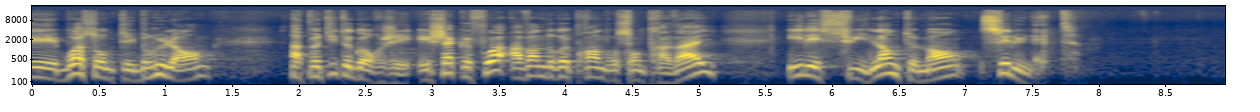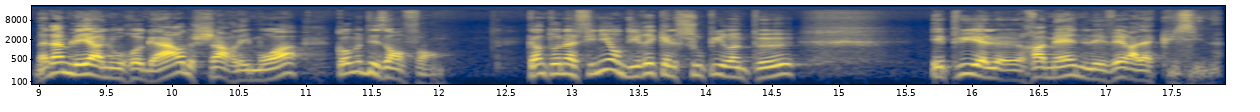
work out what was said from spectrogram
et boit son thé brûlant à petite gorgée. Et chaque fois, avant de reprendre son travail, il essuie lentement ses lunettes. Madame Léa nous regarde, Charles et moi, comme des enfants. Quand on a fini, on dirait qu'elle soupire un peu, et puis elle ramène les verres à la cuisine.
